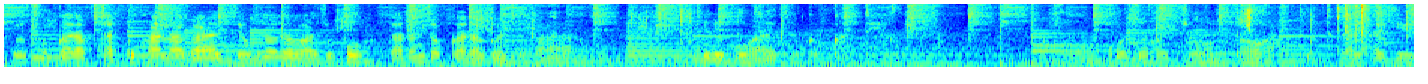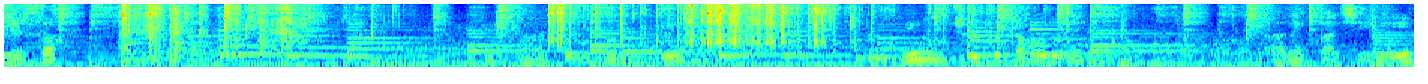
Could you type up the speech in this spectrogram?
이 젓가락 짝꿍 하나가 이제 없어져가지고 다른 젓가락을 제가 데리고 와야 될 것 같아요. 음, 고정을 좀 더 튼튼하게 하기 위해서 여기가 좀더 넣고요. 아유 줄줄 다 흐르네. 자, 안에까지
